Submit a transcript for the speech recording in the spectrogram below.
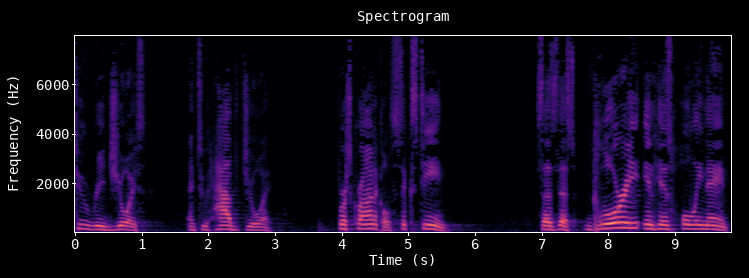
to rejoice and to have joy. First Chronicles 16 says this Glory in his holy name.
